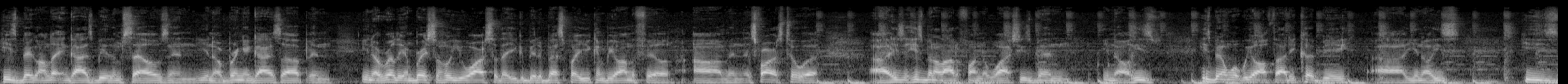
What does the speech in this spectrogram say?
he's big on letting guys be themselves and you know bringing guys up and you know really embracing who you are so that you can be the best player you can be on the field. Um, and as far as Tua, uh, he's he's been a lot of fun to watch. He's been, you know, he's he's been what we all thought he could be. Uh, you know, he's he's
